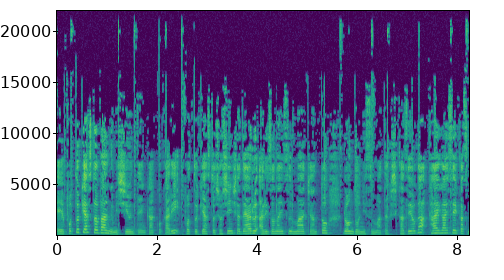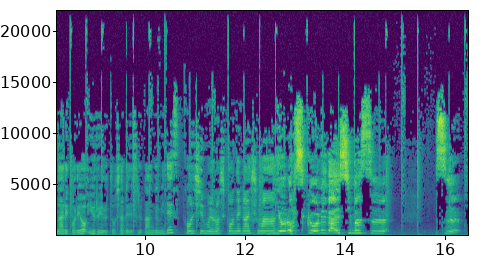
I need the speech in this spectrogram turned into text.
えーポッドキャスト番組試運転かっこかり、ポッドキャスト初心者であるアリゾナに住むまーちゃんと、ロンドンに住む私、和代が海外生活のあれこれをゆるゆるとおしゃべりする番組です。今週もよろしくお願いします。よろしくお願いしますす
